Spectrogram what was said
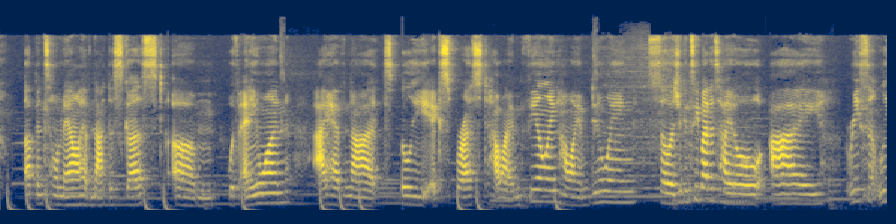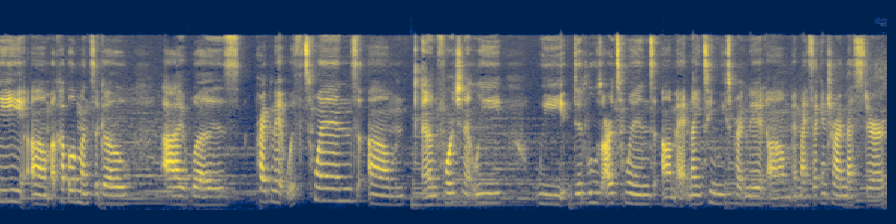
Up until now, I have not discussed um, with anyone I have not really expressed how I am feeling, how I am doing. So as you can see by the title, I recently, um, a couple of months ago, I was pregnant with twins. Um, and unfortunately, we did lose our twins um, at 19 weeks pregnant um, in my second trimester.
